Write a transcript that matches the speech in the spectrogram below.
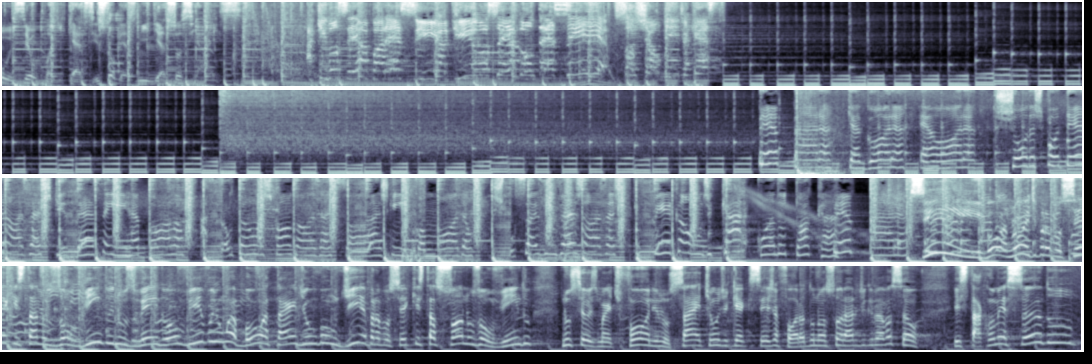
o seu podcast sobre as mídias sociais. Aqui você aparece, aqui você acontece. Social Media Cast. Prepara que agora é a hora do show das poderosas que descem e rebolam, afrontam as fogosas, só as que incomodam, expulsam as invejosas que ficam de cara quando toca. Prepara. Sim, boa noite para você que está nos ouvindo e nos vendo ao vivo e uma boa tarde ou um bom dia para você que está só nos ouvindo no seu smartphone, no site, onde quer que seja, fora do nosso horário de gravação. Está começando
